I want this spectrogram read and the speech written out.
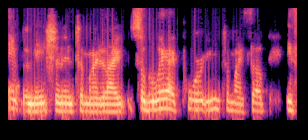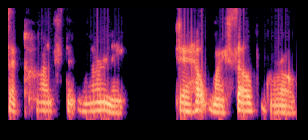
information into my life. So the way I pour into myself is a constant learning to help myself grow.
